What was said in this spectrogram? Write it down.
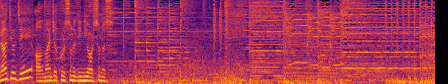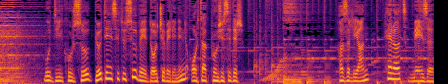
Radyo D Almanca kursunu dinliyorsunuz. Bu dil kursu Goethe Enstitüsü ve Deutsche Welle'nin ortak projesidir. Hazırlayan Herat Meze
